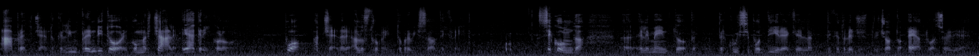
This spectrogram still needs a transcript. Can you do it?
apre dicendo che l'imprenditore commerciale e agricolo può accedere allo strumento previsto dal decreto. Seconda eh, elemento per, cui si può dire che il decreto legge 118 è attuazione diretta.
